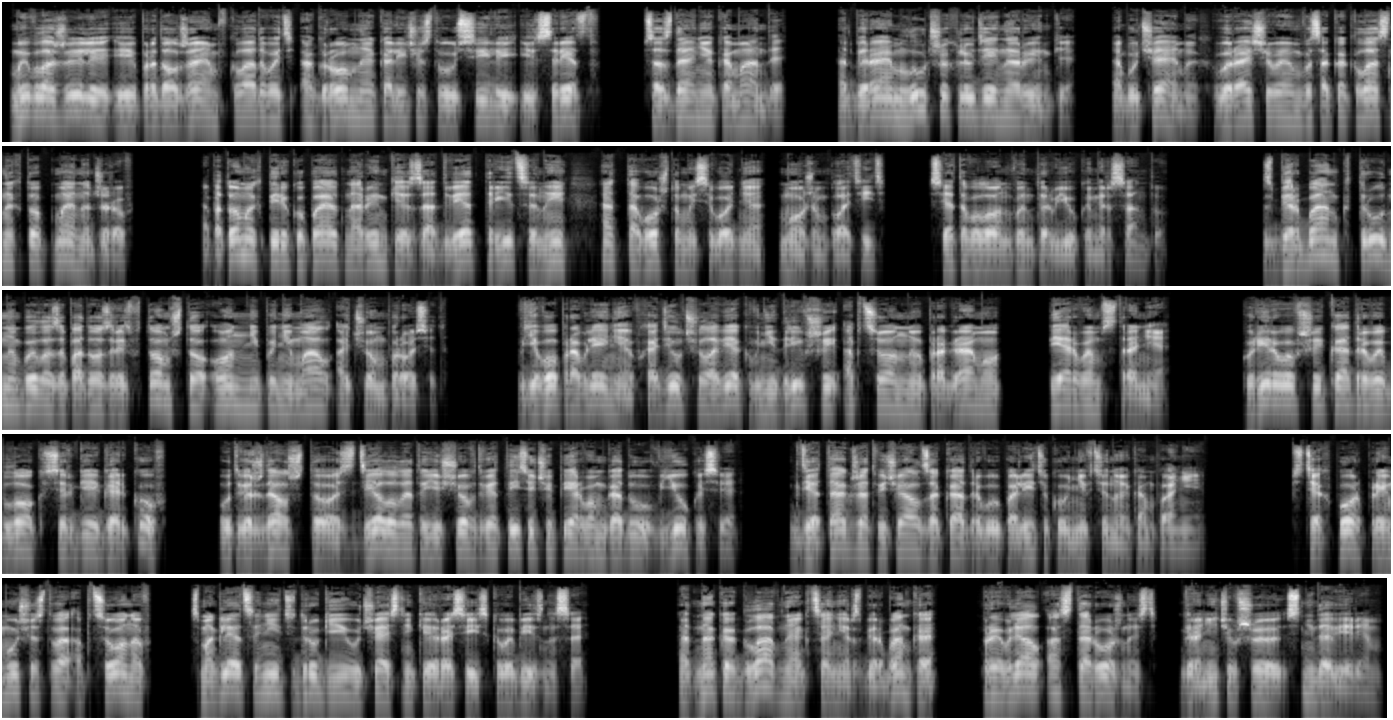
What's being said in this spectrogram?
Мы вложили и продолжаем вкладывать огромное количество усилий и средств в создание команды, отбираем лучших людей на рынке, обучаем их, выращиваем высококлассных топ-менеджеров, а потом их перекупают на рынке за 2-3 цены от того, что мы сегодня можем платить, сетовал он в интервью коммерсанту. Сбербанк трудно было заподозрить в том, что он не понимал, о чем просит. В его правление входил человек, внедривший опционную программу первым в стране. Курировавший кадровый блок Сергей Горьков утверждал, что сделал это еще в 2001 году в ЮКОСе, где также отвечал за кадровую политику нефтяной компании. С тех пор преимущества опционов смогли оценить другие участники российского бизнеса. Однако главный акционер Сбербанка проявлял осторожность, граничившую с недоверием.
